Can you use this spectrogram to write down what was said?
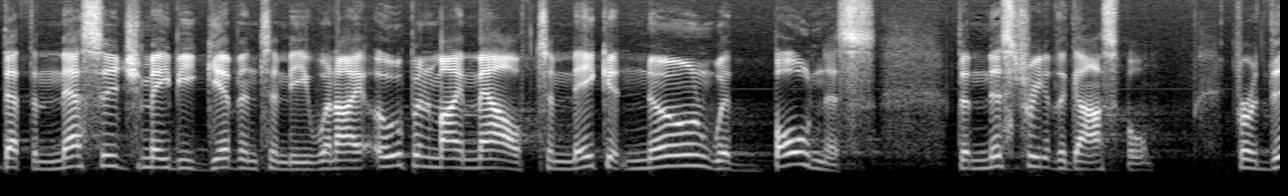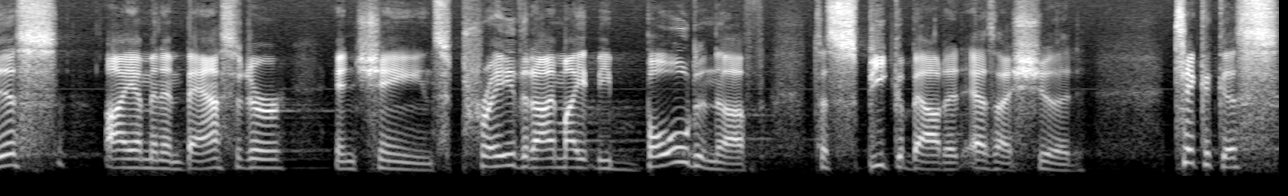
that the message may be given to me when I open my mouth to make it known with boldness the mystery of the gospel. For this I am an ambassador in chains. Pray that I might be bold enough to speak about it as I should. Tychicus,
